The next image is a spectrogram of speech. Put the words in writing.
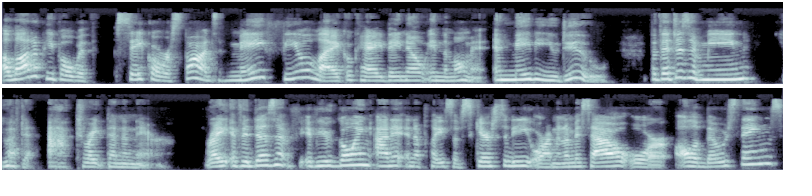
a lot of people with sacral response may feel like, okay, they know in the moment. And maybe you do, but that doesn't mean you have to act right then and there right? If it doesn't, if you're going at it in a place of scarcity or I'm going to miss out or all of those things,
